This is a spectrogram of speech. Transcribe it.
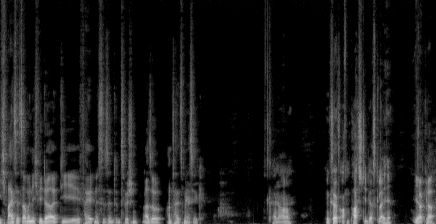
Ich weiß jetzt aber nicht, wie da die Verhältnisse sind inzwischen, also anteilsmäßig. keine Ahnung. Wie gesagt, auf dem Pass steht das Gleiche. Ja, klar.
